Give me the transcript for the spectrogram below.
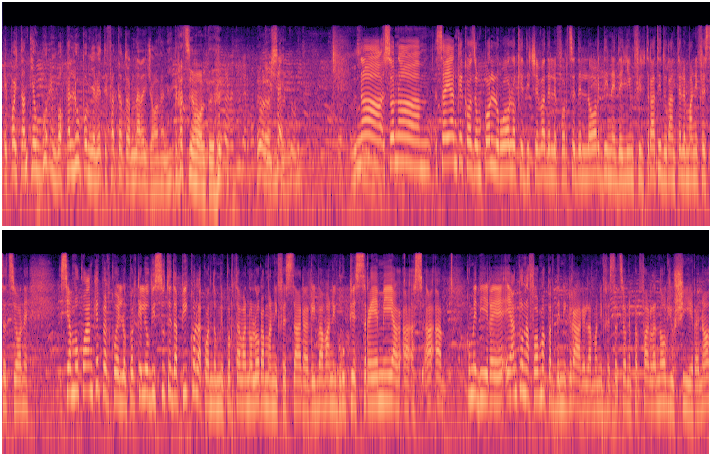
E poi tanti auguri, in bocca al lupo, mi avete fatta tornare giovane. Grazie molte. Chi sei tu? No, sono, sai anche cosa? Un po' il ruolo che diceva delle forze dell'ordine, degli infiltrati durante le manifestazioni. Siamo qua anche per quello, perché le ho vissute da piccola quando mi portavano loro a manifestare, arrivavano i gruppi estremi, a, a- a- come dire, è anche una forma per denigrare la manifestazione, per farla non riuscire, no?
